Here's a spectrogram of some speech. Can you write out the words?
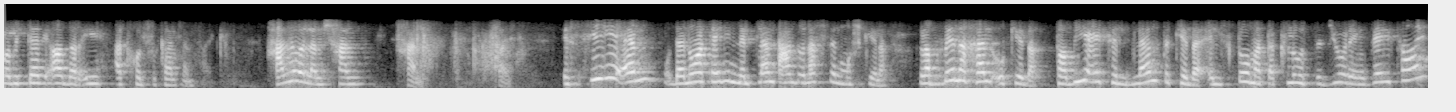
وبالتالي أقدر إيه ادخل في Calvin cycle حل ولا مش حل؟ حل. طيب. ال CAM وده نوع تاني من ال plant عنده نفس المشكلة. ربنا خلقه كده. طبيعة ال plant كده. ال stomata closed during daytime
